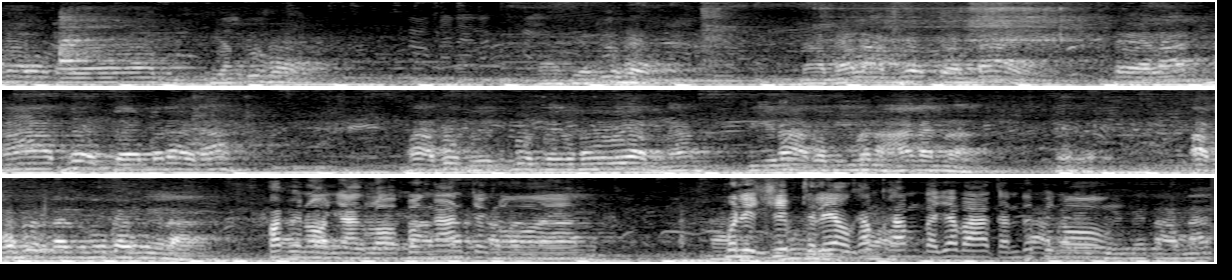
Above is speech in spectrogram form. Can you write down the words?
เพิ่มเติมเสียงที่หกเสียงที่หกนะหมอลาเพิ่มเติมได้ แต่ร้านค้าเพิ่มเติมไม่ได้นะถ้าพูดถึงพูดไม่รู้เรื่องนะปีหน้าก็มีปัญหากันนะ อะเขาพูดกันตรงๆนี่แหละพาพี่น้องอยากรอเบิ่งงานจักหน่อยมื้อนี้คลิปจะแล้วค่ำๆก็อย่าว่ากันเด้อพี่น้อง ไปตามนั้น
